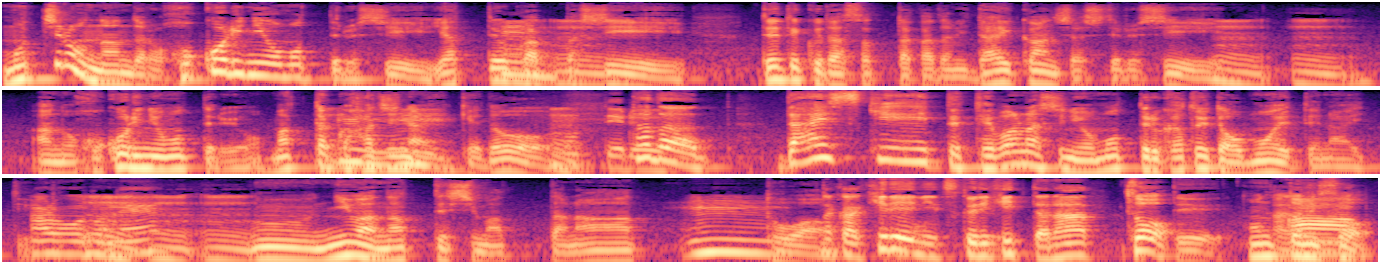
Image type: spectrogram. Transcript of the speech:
もちろんなんだろう誇りに思ってるしやってよかったし、出てくださった方に大感謝してるし、うんうん。あの誇りに思ってるよ。全く恥じないけど、ん思ってるただ大好きって手放しに思ってるかといったら思えてないっていうなるほどうんね、うんうん。うん、にはなってしまったなっうん。とは。なんか綺麗に作り切ったなってそういう本当にそ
